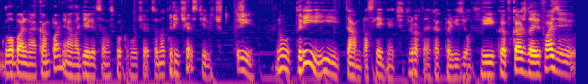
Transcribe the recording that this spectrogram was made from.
глобальная компания, она делится на сколько получается? На три части или четыре? 3. Ну, три и там последняя, четвертая, как повезет. И в каждой фазе...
